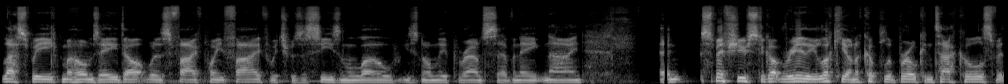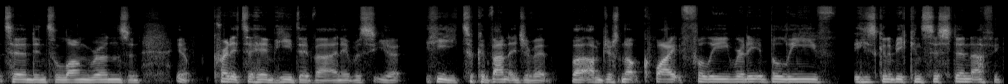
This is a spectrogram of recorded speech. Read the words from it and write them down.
Last week, Mahomes' A dot was 5.5, which was a season low. He's normally up around 7, 8, 9. And Smith Schuster got really lucky on a couple of broken tackles that turned into long runs. And, you know, credit to him, he did that. And it was, you know, he took advantage of it. But I'm just not quite fully ready to believe he's going to be consistent. I think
